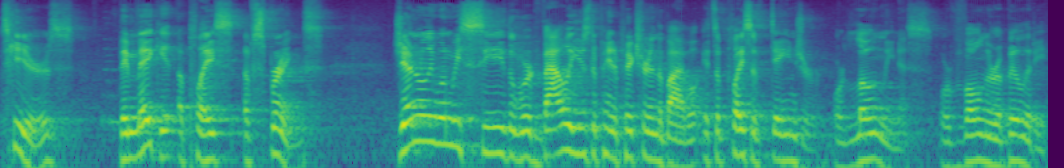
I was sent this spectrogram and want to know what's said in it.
tears, they make it a place of springs. Generally, when we see the word valley used to paint a picture in the Bible, it's a place of danger or loneliness or vulnerability.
